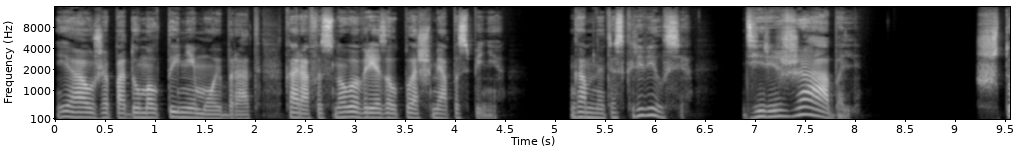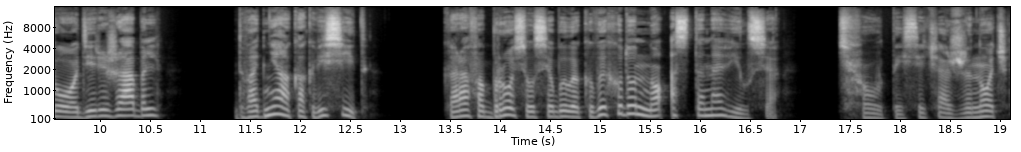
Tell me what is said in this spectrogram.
«Я уже подумал, ты не мой брат». Карафа снова врезал плашмя по спине. Гамнет искривился. «Дирижабль!» «Что дирижабль?» «Два дня как висит». Карафа бросился было к выходу, но остановился. «Тьфу ты, сейчас же ночь,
